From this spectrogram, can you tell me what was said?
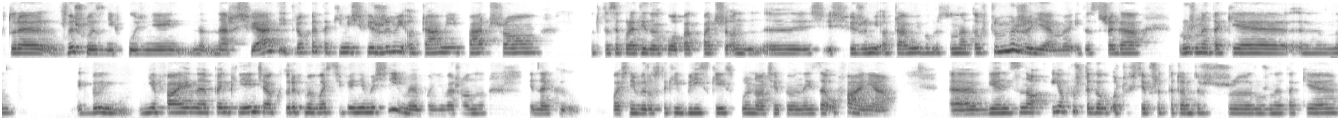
które wyszły z nich później na nasz świat i trochę takimi świeżymi oczami patrzą, to jest akurat jeden chłopak, patrzy on y, świeżymi oczami po prostu na to, w czym my żyjemy i dostrzega różne takie y, no, jakby niefajne pęknięcia, o których my właściwie nie myślimy, ponieważ on jednak właśnie wyrósł w takiej bliskiej wspólnocie pełnej zaufania. E, więc no i oprócz tego oczywiście przytaczam też różne takie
